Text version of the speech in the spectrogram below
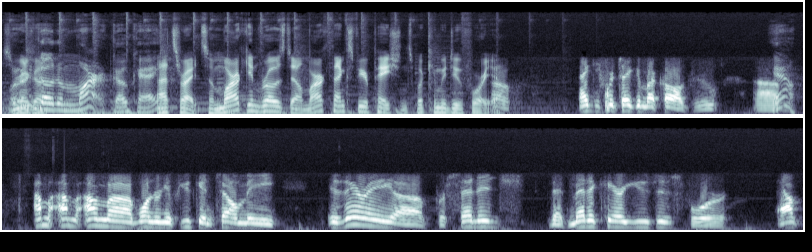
So We're we're going to gonna go to Mark. Okay. That's right. So Mark in Rosedale. Mark, thanks for your patience. What can we do for you? Oh, thank you for taking my call, Drew. Uh, yeah. I'm I'm I'm uh, wondering if you can tell me, is there a uh, percentage that Medicare uses for out,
